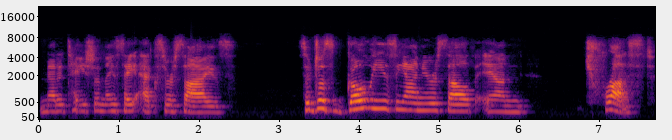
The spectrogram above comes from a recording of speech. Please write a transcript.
meditation, they say exercise. So just go easy on yourself and trust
